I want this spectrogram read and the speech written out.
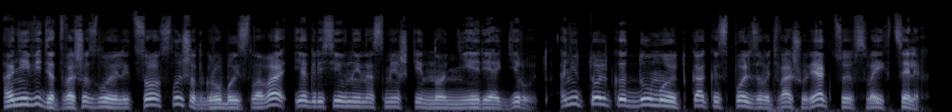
Они видят ваше злое лицо, слышат грубые слова и агрессивные насмешки, но не реагируют. Они только думают, как использовать вашу реакцию в своих целях.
